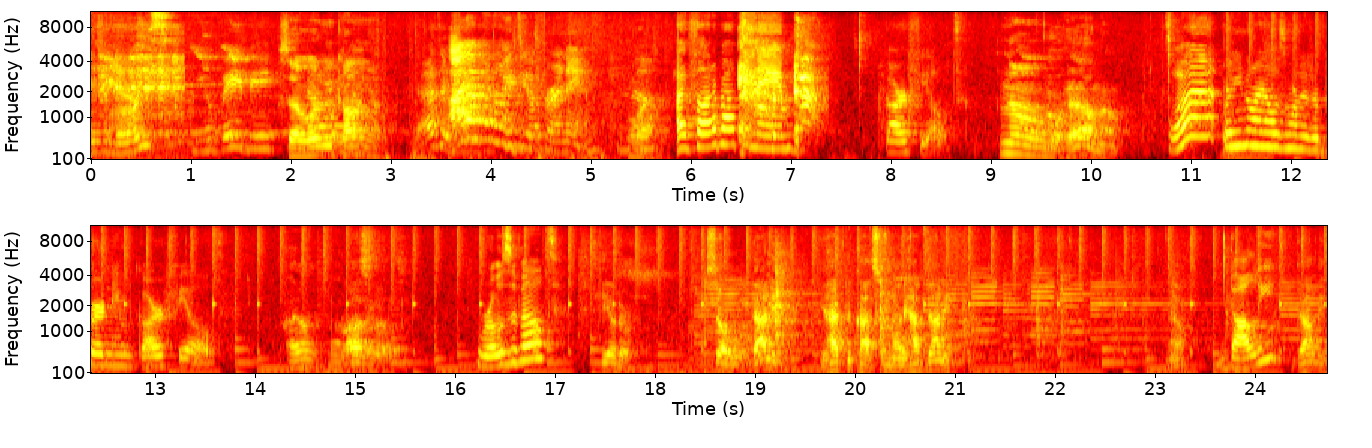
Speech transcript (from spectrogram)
Is it boys? Your baby. So what are we calling him? The other I have an idea for a name. What? I thought about the name Garfield. No, Oh, hell no. What? Well, you know, I always wanted a bird named Garfield. I don't know. Roosevelt. Roosevelt? Theodore. So, Dali. You had Picasso, now you have Dali. No? Dolly? Dali.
